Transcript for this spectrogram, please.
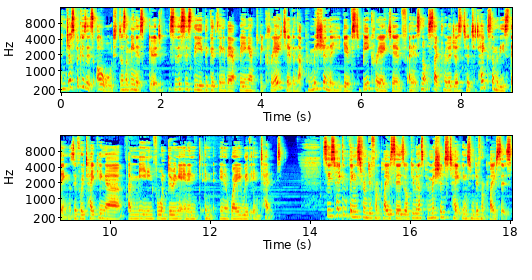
And just because it's old doesn't mean it's good. So this is the the good thing about being able to be creative and that permission that he gives to be creative. And it's not sacrilegious to, to take some of these things if we're taking a, a meaningful and doing it in, in, in a way with intent. So he's taken things from different places or given us permission to take things from different places.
